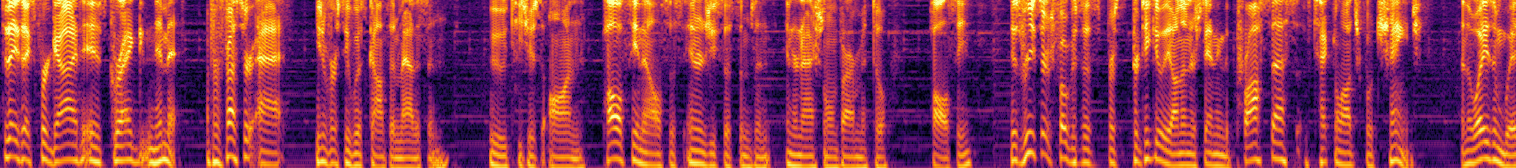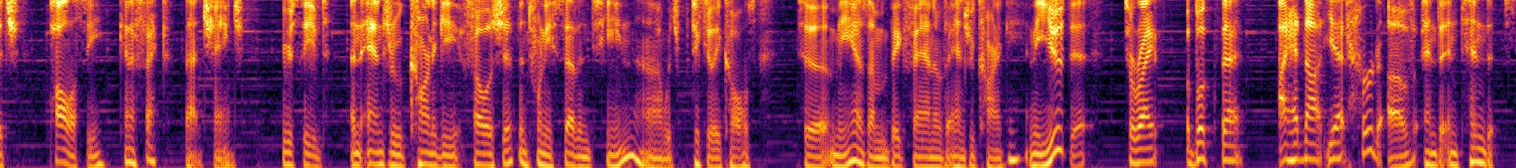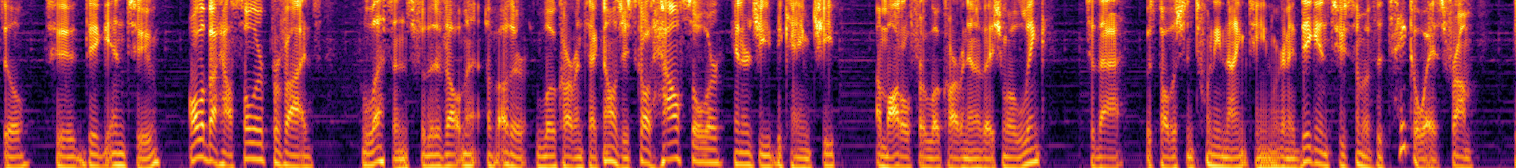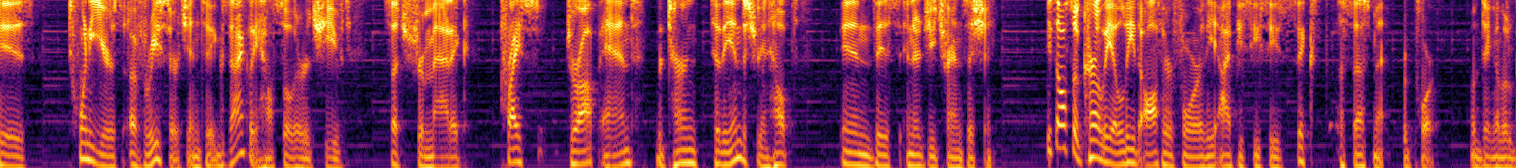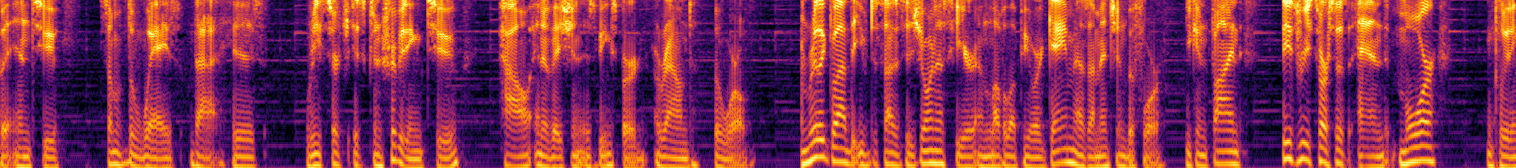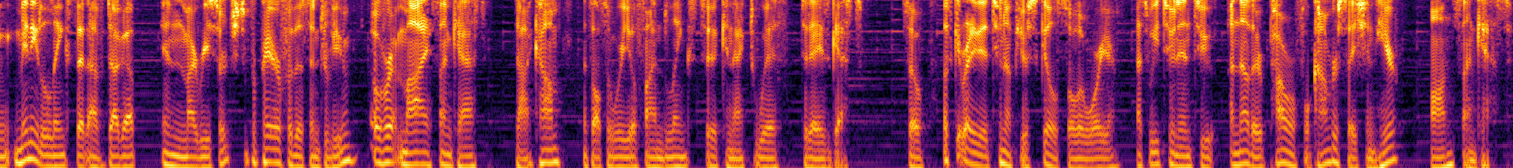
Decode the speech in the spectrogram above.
Today's expert guide is Greg Nemet, a professor at University of Wisconsin Madison, who teaches on policy analysis, energy systems, and international environmental policy. His research focuses particularly on understanding the process of technological change and the ways in which policy can affect that change. He received an Andrew Carnegie Fellowship in 2017, uh, which particularly calls to me as I'm a big fan of Andrew Carnegie. And he used it to write a book that I had not yet heard of and intend still to dig into all about how solar provides lessons for the development of other low carbon technologies. It's called How Solar Energy Became Cheap, a model for low carbon innovation. We'll link to that. It was published in 2019. We're going to dig into some of the takeaways from his 20 years of research into exactly how solar achieved such dramatic price drop and return to the industry and helped in this energy transition. He's also currently a lead author for the IPCC's sixth assessment report. We'll dig a little bit into some of the ways that his research is contributing to how innovation is being spurred around the world. I'm really glad that you've decided to join us here and level up your game, as I mentioned before. You can find these resources and more, including many links that I've dug up in my research to prepare for this interview, over at mysuncast.com. That's also where you'll find links to connect with today's guest. So let's get ready to tune up your skills, Solar Warrior, as we tune into another powerful conversation here on Suncast.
